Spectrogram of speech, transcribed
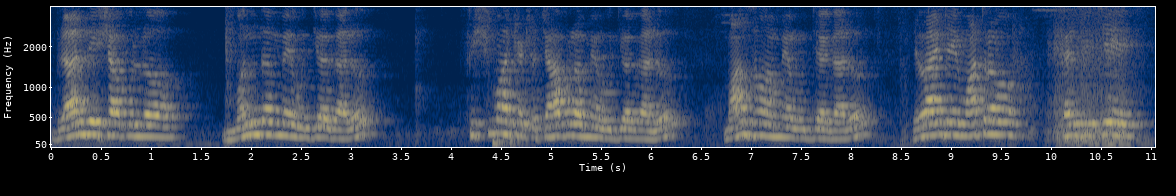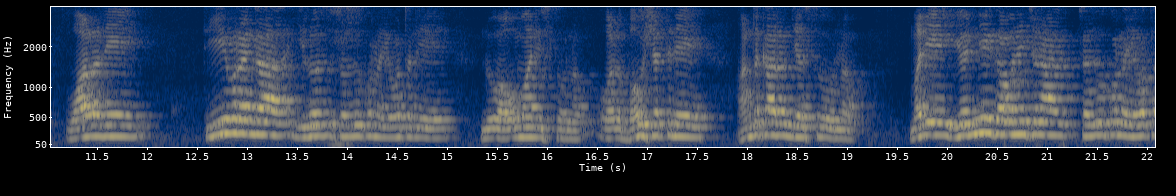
బ్రాందీ షాపుల్లో మందు అమ్మే ఉద్యోగాలు ఫిష్ మార్కెట్లో చేపలు అమ్మే ఉద్యోగాలు మాంసం అమ్మే ఉద్యోగాలు ఇలాంటివి మాత్రం కల్పించి వాళ్ళని తీవ్రంగా ఈరోజు చదువుకున్న యువతని నువ్వు అవమానిస్తూ ఉన్నావు వాళ్ళ భవిష్యత్తుని అంధకారం చేస్తూ ఉన్నావు. మరి ఇవన్నీ గమనించిన చదువుకున్న యువత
